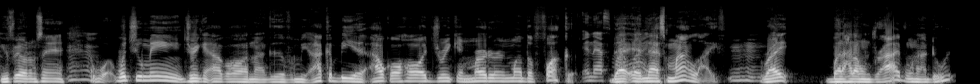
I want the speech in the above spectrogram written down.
You feel what I'm saying? Wh- What, you mean drinking alcohol not good for me? I could be an alcohol drinking murdering motherfucker, And that's my that, and that's my life, mm-hmm. right? But I don't drive when I do it,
